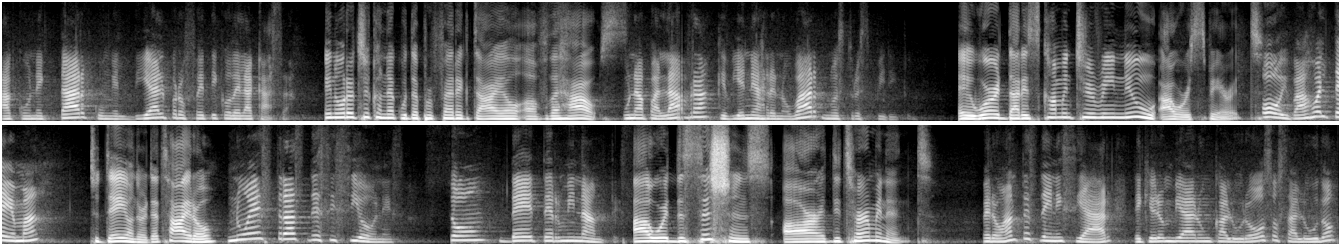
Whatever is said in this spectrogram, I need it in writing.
a conectar con el dial profético de la casa. in order to connect with the prophetic dial of the house. Una palabra que viene a renovar nuestro espíritu. A word that is coming to renew our spirit. Hoy, bajo el tema, Today, under the title, nuestras decisiones son determinantes. Our Decisions Are Determinant. Pero antes de iniciar, le quiero enviar un caluroso saludo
